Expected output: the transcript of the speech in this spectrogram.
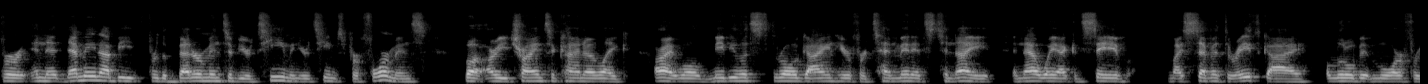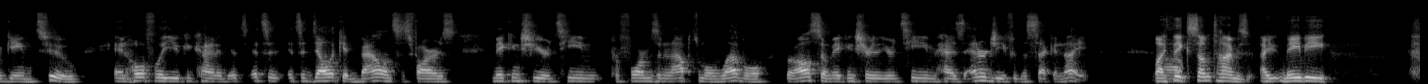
for, and that, that may not be for the betterment of your team and your team's performance, but are you trying to kind of like, all right, well, maybe let's throw a guy in here for 10 minutes tonight. And that way I could save my seventh or eighth guy a little bit more for game two. And hopefully you can kind of, it's, it's a, it's a delicate balance as far as making sure your team performs at an optimal level, but also making sure that your team has energy for the second night. Well, I think um, sometimes I maybe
